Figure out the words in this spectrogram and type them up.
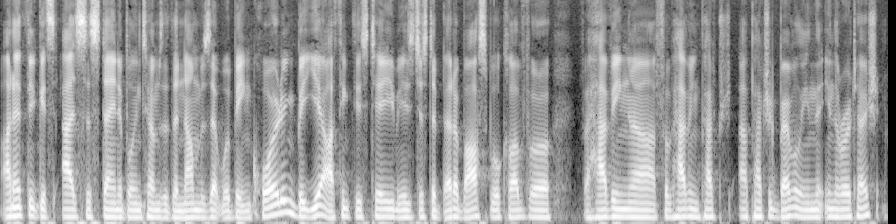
I don't think it's as sustainable in terms of the numbers that we're being quoting, but yeah, I think this team is just a better basketball club for for having uh, for having Patrick, uh, Patrick Beverley in the in the rotation.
